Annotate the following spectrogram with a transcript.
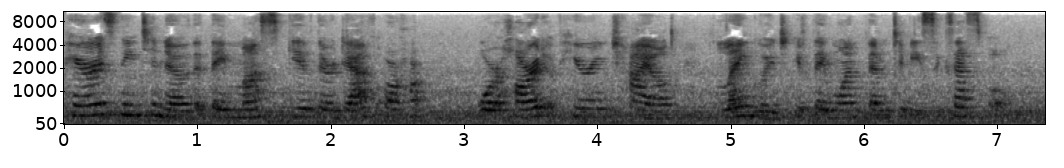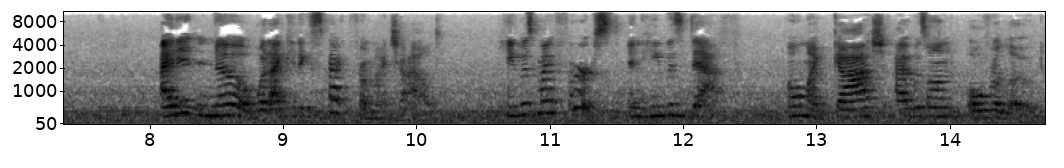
Parents need to know that they must give their deaf or, or hard of hearing child language if they want them to be successful. I didn't know what I could expect from my child. He was my first, and he was deaf. Oh my gosh, I was on overload.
